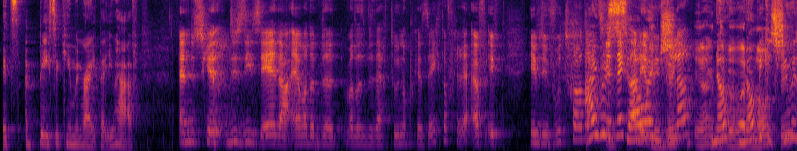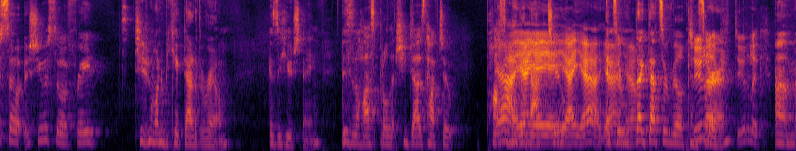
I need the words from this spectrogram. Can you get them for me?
It's a basic human right that you have. En dus, je, dus die zei dat. En wat heb je, wat heb je daar toen op gezegd? Of, of heeft, heeft die voetvrouw I dat was gezegd? so Allee, ja, No, no, because she was so she was so afraid. She didn't want to be kicked out of the room. Is a huge thing. This is a hospital that she does have to possibly Ja, ja, go back ja, ja, to. yeah, yeah. it's a, ja. like that's a real concern. Tuurlijk, tuurlijk. Um,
